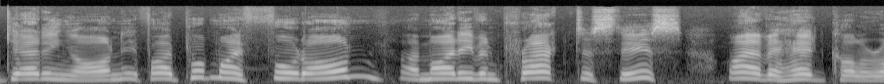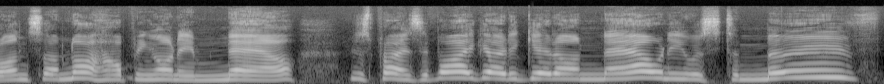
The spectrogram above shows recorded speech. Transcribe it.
getting on. If I put my foot on, I might even practice this. I have a head collar on, so I'm not helping on him now. I'm just playing. If I go to get on now and he was to move,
